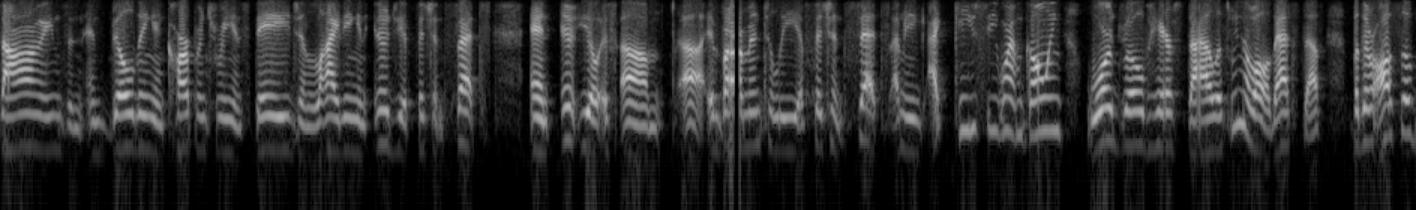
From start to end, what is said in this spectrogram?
signs and, and building and carpentry and stage and lighting and energy efficient sets and you know, if um, uh, environmentally efficient sets. I mean, I, can you see where I'm going? Wardrobe, hairstylist, we know all that stuff. But there are also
